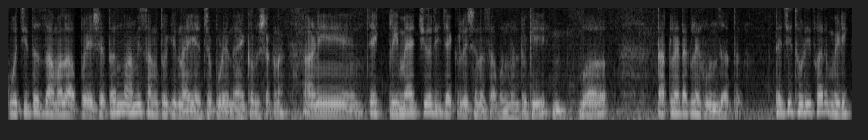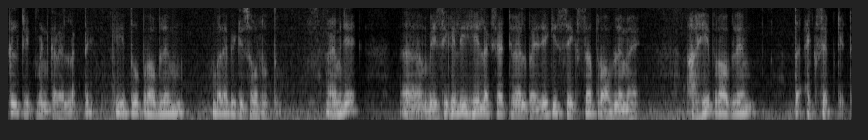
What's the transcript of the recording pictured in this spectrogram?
क्वचितच आम्हाला अपयश येतं आणि मग आम्ही सांगतो की नाही याच्यापुढे नाही करू शकणार. आणि एक प्रिमॅच्युअर इजॅक्युलेशन असं आपण म्हणतो की टाकल्या टाकल्या होऊन जातं. त्याची थोडीफार मेडिकल ट्रीटमेंट करायला लागते की तो प्रॉब्लेम बऱ्यापैकी सॉल्व्ह होतो. आणि म्हणजे बेसिकली हे लक्षात ठेवायला पाहिजे की सेक्सचा प्रॉब्लेम आहे. आहे प्रॉब्लेम तर ॲक्सेप्ट इट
